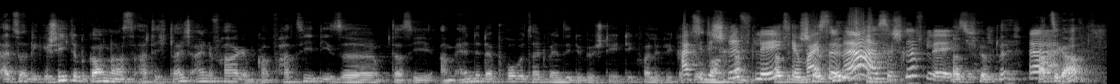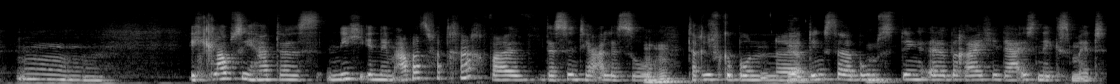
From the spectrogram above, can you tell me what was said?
Als du die Geschichte begonnen hast, hatte ich gleich eine Frage im Kopf. Hat sie diese, dass sie am Ende der Probezeit, wenn sie die besteht, die Qualifikation Hat sie die schriftlich? Hat sie die ja, schriftlich? weißt du, ja, hast du schriftlich. Hast du schriftlich? Ja. Hat sie gehabt? Hm. Ich glaube, sie hat das nicht in dem Arbeitsvertrag, weil das sind ja alles so mhm. tarifgebundene ja. Dingsterbums-Bereiche, mhm. da ist nichts mit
